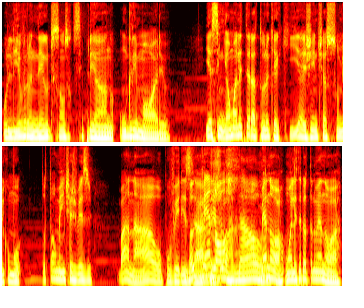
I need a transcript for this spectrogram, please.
o livro negro de São Cipriano, um grimório. E assim, é uma literatura que aqui a gente assume como totalmente, às vezes, banal ou pulverizada. Menor. jornal. Menor, uma literatura menor.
